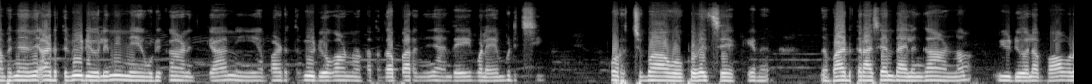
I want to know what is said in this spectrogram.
അപ്പൊ ഞാൻ അടുത്ത വീഡിയോയിൽ നിന്നെ കൂടി കാണിക്കാം. നീ അപ്പം അടുത്ത വീഡിയോ കാണോട്ടൊക്കെ പറഞ്ഞ് ഞാൻ ദേ ഇവളെയും പിടിച്ച് കുറച്ച് ഭാവമൊക്കെ വെച്ചേക്കാണ്. അപ്പം അടുത്ത പ്രാവശ്യം എന്തായാലും കാണണം വീഡിയോയിൽ. അപ്പോൾ അവൾ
